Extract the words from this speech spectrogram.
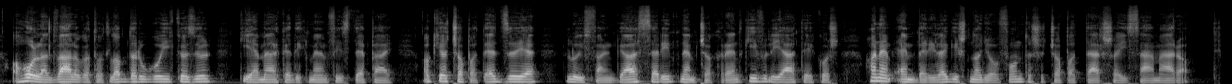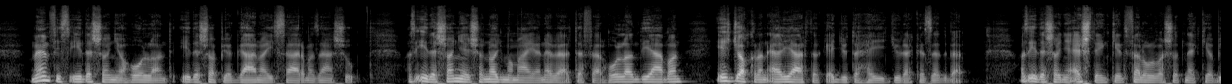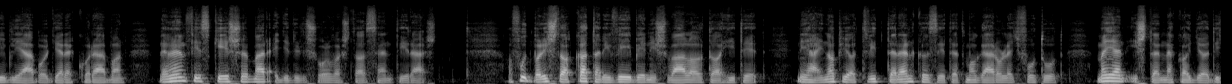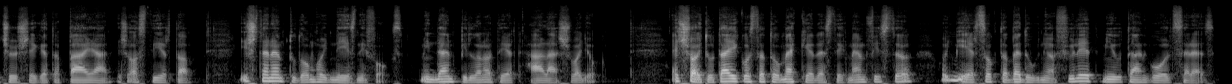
A holland válogatott labdarúgói közül kiemelkedik Memphis Depay, aki a csapat edzője, Louis van Gaal szerint nem csak rendkívüli játékos, hanem emberileg is nagyon fontos a csapattársai számára. Memphis édesanyja holland, édesapja gánai származású. Az édesanyja és a nagymamája nevelte fel Hollandiában, és gyakran eljártak együtt a helyi gyülekezetbe. Az édesanyja esténként felolvasott neki a Bibliából gyerekkorában, de Memphis később már egyedül is olvasta a Szentírást. A futbalista a Katari VB-n is vállalta a hitét. Néhány napja a Twitteren közzétett magáról egy fotót, melyen Istennek adja a dicsőséget a pályán, és azt írta, Istenem, tudom, hogy nézni fogsz. Minden pillanatért hálás vagyok. Egy sajtótájékoztató megkérdezték Memphis-től, hogy miért szokta bedugni a fülét, miután gólt szerez.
